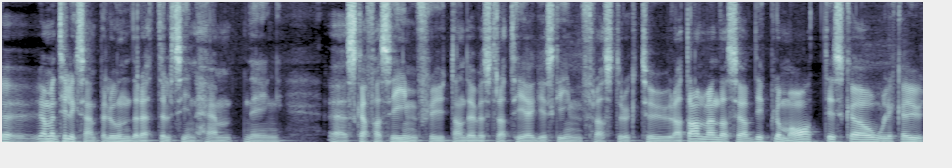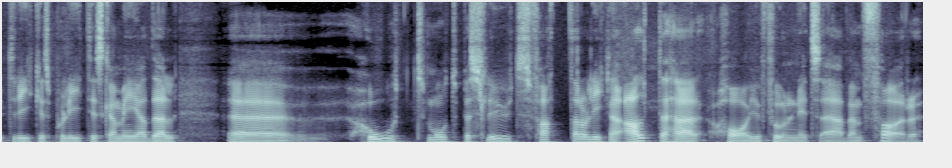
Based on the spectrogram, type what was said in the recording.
eh, ja men till exempel underrättelseinhämtning, eh, Eh, skaffa sig inflytande över strategisk infrastruktur, att använda sig av diplomatiska och olika utrikespolitiska medel, eh, hot mot beslutsfattare och liknande. Allt det här har ju funnits även förr.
